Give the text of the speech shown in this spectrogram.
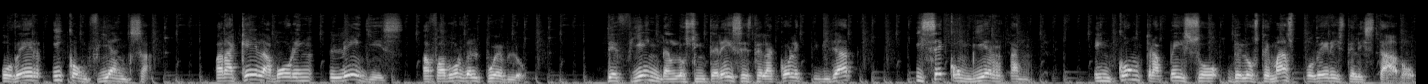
poder y confianza para que elaboren leyes a favor del pueblo, defiendan los intereses de la colectividad y se conviertan en contrapeso de los demás poderes del Estado.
